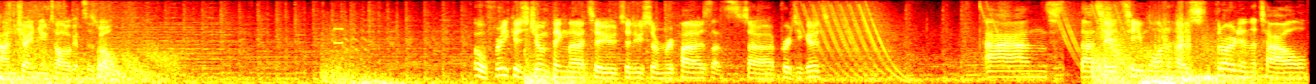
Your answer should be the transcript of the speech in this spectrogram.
and changing targets as well. Oh, Freaker's jumping there to, to do some repairs, that's uh, pretty good. And that's it, Team 1 has thrown in the towel.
